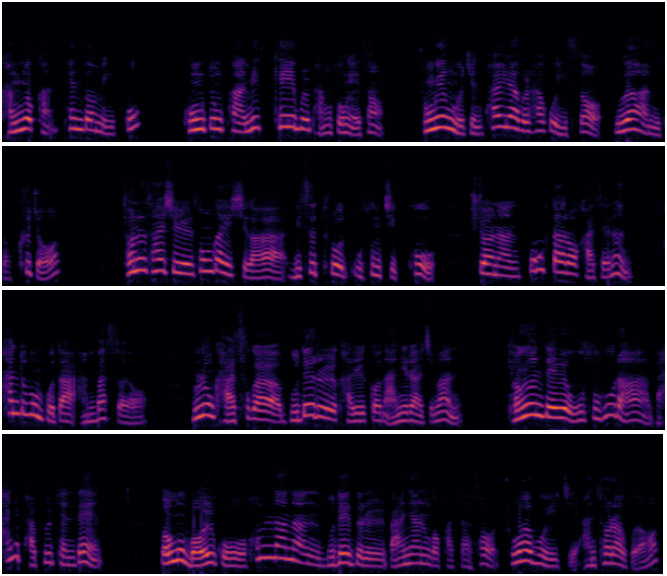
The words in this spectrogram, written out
강력한 팬덤이 있고 공중파 및 케이블 방송에서 종횡무진 활약을 하고 있어 의아함이 더 크죠. 저는 사실 송가희 씨가 미스트롯 우승 직후 출연한 뽕 따러 가세는 한두 번보다 안 봤어요. 물론 가수가 무대를 가릴 건 아니라지만 경연대회 우승 후라 많이 바쁠 텐데 너무 멀고 험난한 무대들을 많이 하는 것 같아서 좋아 보이지 않더라고요.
